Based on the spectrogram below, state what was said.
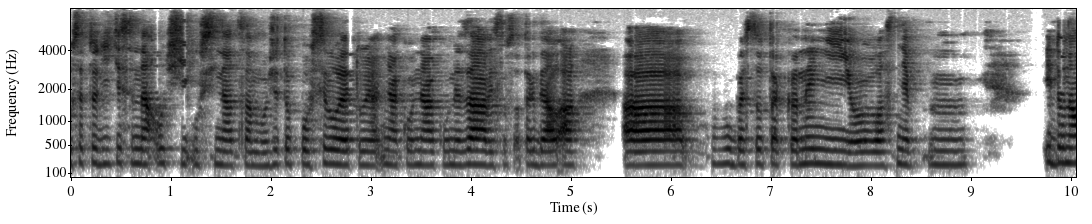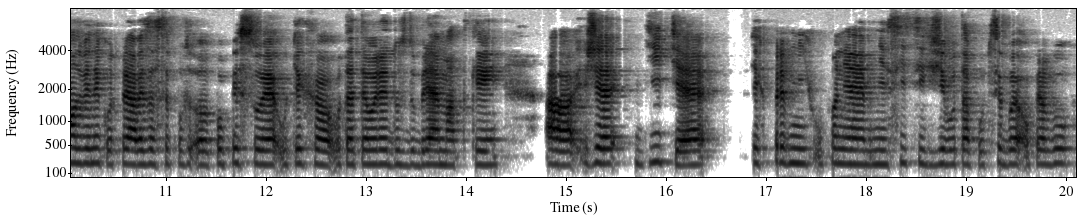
podstatě to dítě se naučí usínat samo, že to posiluje tu nějakou, nějakou nezávislost a tak dále. A A vůbec to tak není, jo. Vlastně mm, i Donald Winnicott právě zase popisuje u, těch, u té teorie dost dobré matky, a že dítě v těch prvních úplně měsících života potřebuje opravdu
